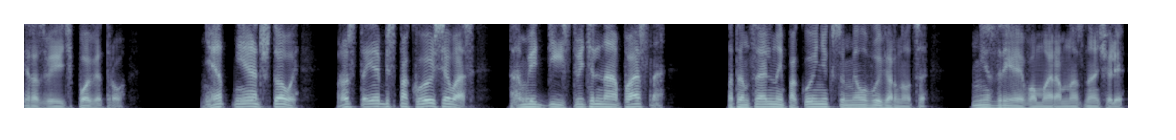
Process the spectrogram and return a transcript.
и развеять по ветру. «Нет-нет, что вы, просто я беспокоюсь о вас. Там ведь действительно опасно». Потенциальный покойник сумел вывернуться. Не зря его мэром назначили.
